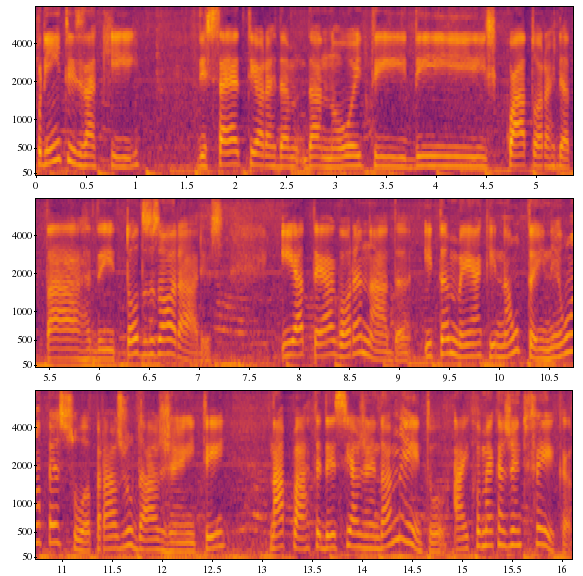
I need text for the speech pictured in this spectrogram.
prints aqui de 7 horas da, da noite, de 4 horas da tarde, todos os horários. E até agora nada. E também aqui não tem nenhuma pessoa para ajudar a gente na parte desse agendamento. Aí como é que a gente fica?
